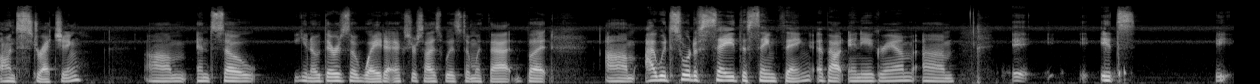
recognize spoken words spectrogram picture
on stretching. Um, and so, you know, there's a way to exercise wisdom with that. But um, I would sort of say the same thing about Enneagram. Um, it, it's it,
